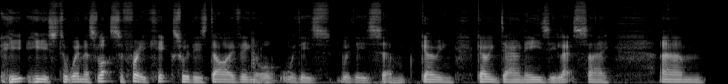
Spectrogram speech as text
he, he used to win us lots of free kicks with his diving or with his with his um, going going down easy, let's say. Um,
